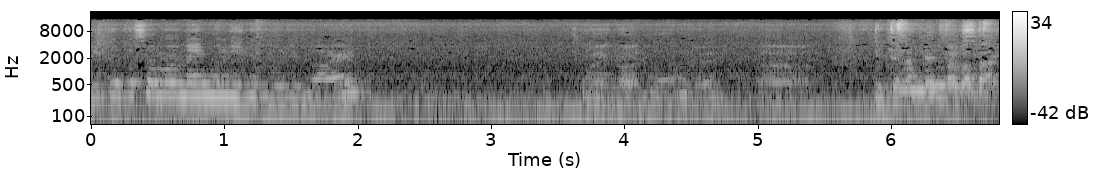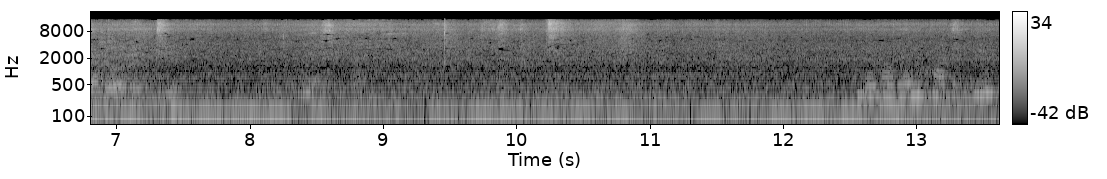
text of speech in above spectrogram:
Dito po sa Mamay Molino Boulevard. My God. Okay. Ah, Dito lang din pababa. security. Yung heartbeat.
